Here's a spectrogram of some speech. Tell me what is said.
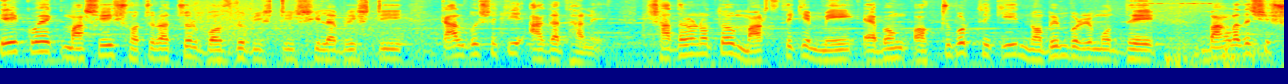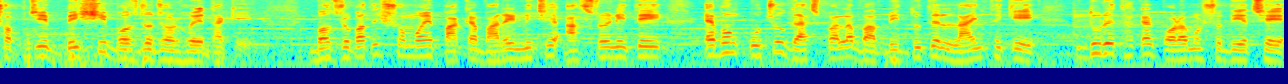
এ কয়েক মাসে সচরাচর বজ্রবৃষ্টি, শিলাবৃষ্টি, কালবৈশাখী আঘাত হানে। সাধারণত মার্চ থেকে মে এবং অক্টোবর থেকে নভেম্বরের মধ্যে বাংলাদেশের সবচেয়ে বেশি বজ্রঝড় হয়ে থাকে। বজ্রপাতের সময় পাকা বাড়ির নিচে আশ্রয় নিতে এবং উঁচু গাছপালা বা বিদ্যুতের লাইন থেকে দূরে থাকার পরামর্শ দিয়েছে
